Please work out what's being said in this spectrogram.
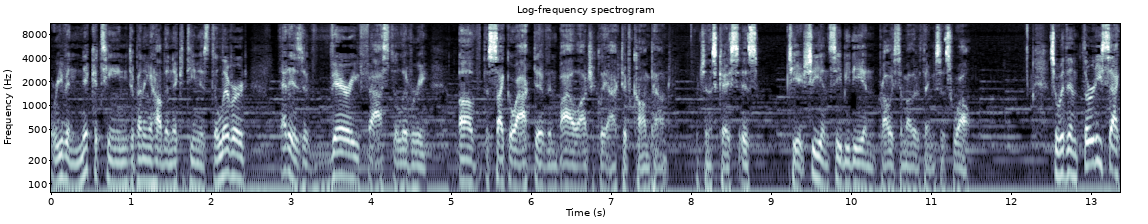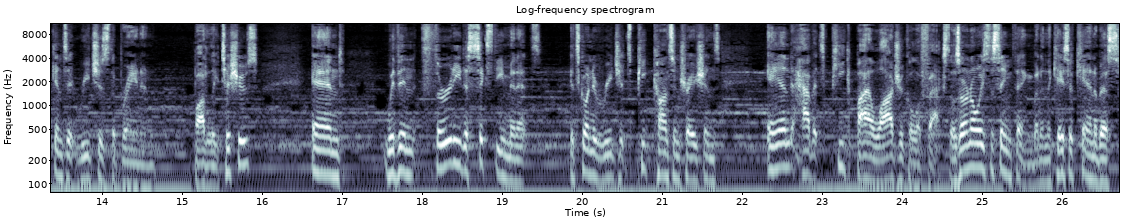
or even nicotine, depending on how the nicotine is delivered, that is a very fast delivery of the psychoactive and biologically active compound, which in this case is THC and CBD and probably some other things as well. So within 30 seconds, it reaches the brain and bodily tissues. And within 30 to 60 minutes, it's going to reach its peak concentrations and have its peak biological effects. Those aren't always the same thing, but in the case of cannabis,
